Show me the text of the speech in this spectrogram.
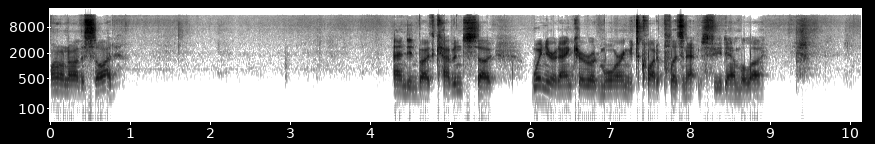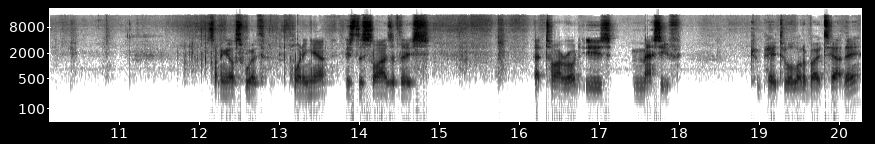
one on either side. And in both cabins so when you're at anchor or at mooring it's quite a pleasant atmosphere down below. Something else worth pointing out is the size of this. That tie rod is massive compared to a lot of boats out there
